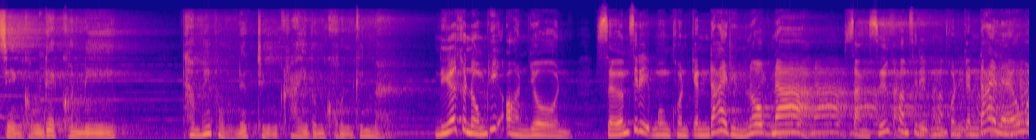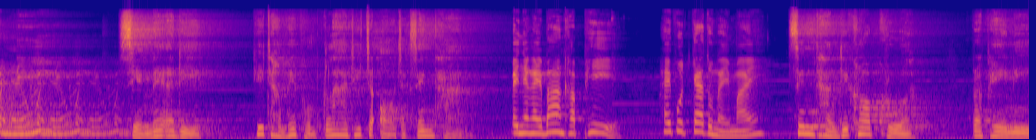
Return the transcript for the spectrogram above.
เสียงของเด็กคนนี้ทำให้ผมนึกถึงใครบางคนขึ้นมา เนื้อขนมที่อ่อนโยน เสริมสิริมงคลกันได้ถึงโลกหน้า สั่งซื้อความสิริมงคลกันได้แล้ววันนี้ เสียงในอดีตที่ทำให้ผมกล้าที่จะออกจากเส้นทาง เป็นยังไงบ้างครับพี่ ให้พูดแก้ตรงไหนไหมเส้นทางที่ครอบครัว ประเพณี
